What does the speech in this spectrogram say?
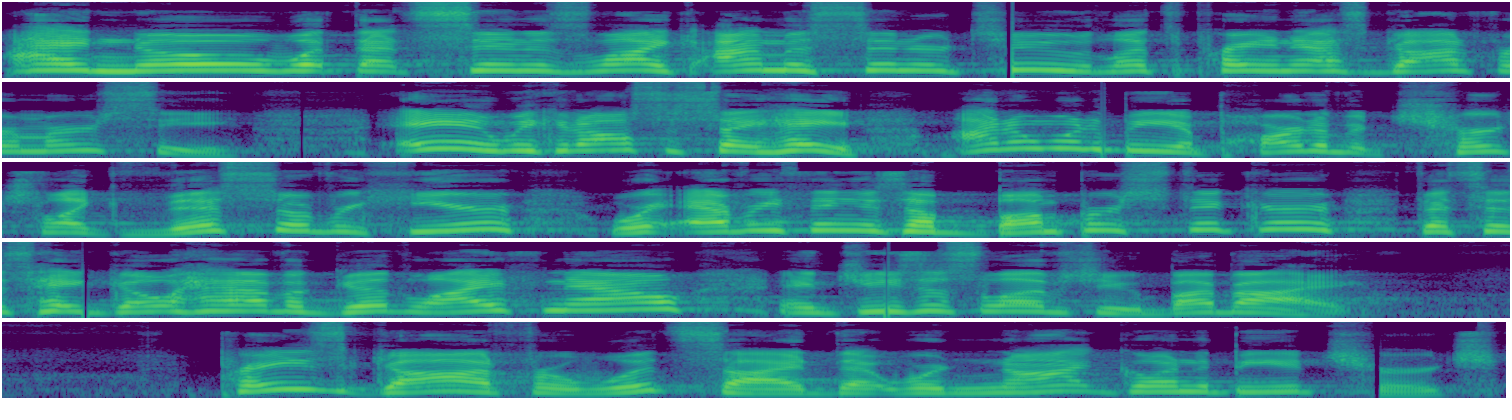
I know what that sin is like. I'm a sinner too. Let's pray and ask God for mercy. And we could also say, hey, I don't want to be a part of a church like this over here where everything is a bumper sticker that says, hey, go have a good life now and Jesus loves you. Bye bye. Praise God for Woodside that we're not going to be a church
